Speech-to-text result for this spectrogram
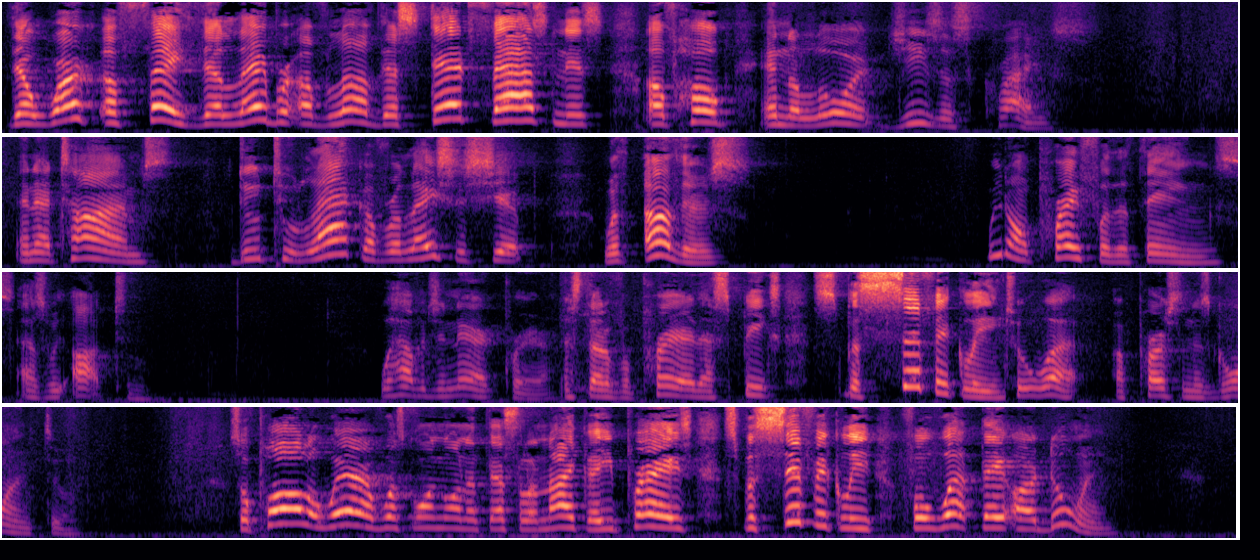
Their work of faith, their labor of love, their steadfastness of hope in the Lord Jesus Christ. And at times, due to lack of relationship with others, we don't pray for the things as we ought to. We'll have a generic prayer instead of a prayer that speaks specifically to what a person is going through. So, Paul, aware of what's going on in Thessalonica, he prays specifically for what they are doing.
